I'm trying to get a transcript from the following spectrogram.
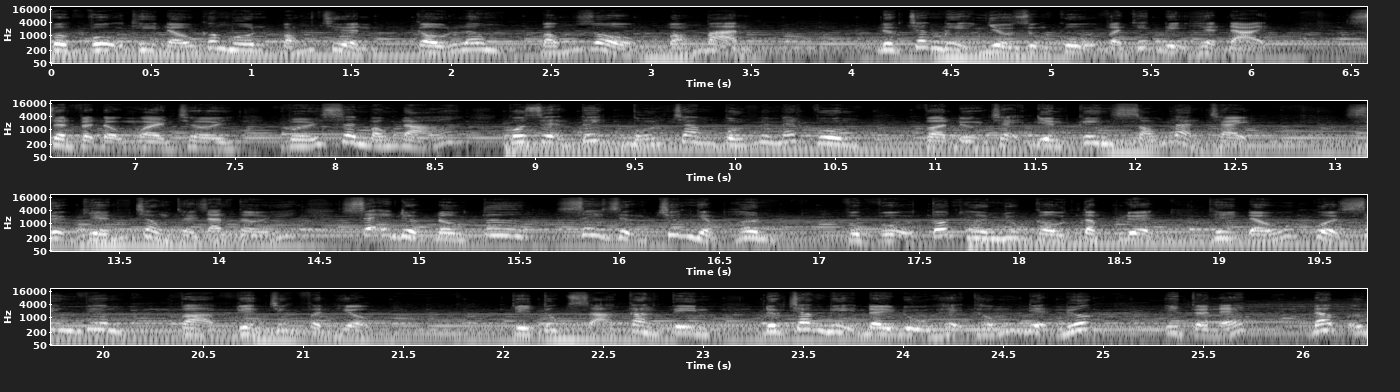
phục vụ thi đấu các môn bóng chuyền, cầu lông, bóng rổ, bóng bàn. Được trang bị nhiều dụng cụ và thiết bị hiện đại. Sân vận động ngoài trời với sân bóng đá có diện tích 440 m2 và đường chạy điền kinh 6 làn chạy dự kiến trong thời gian tới sẽ được đầu tư xây dựng chuyên nghiệp hơn, phục vụ tốt hơn nhu cầu tập luyện, thi đấu của sinh viên và viên chức phân hiệu. Ký túc xá căng tin được trang bị đầy đủ hệ thống điện nước, internet đáp ứng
